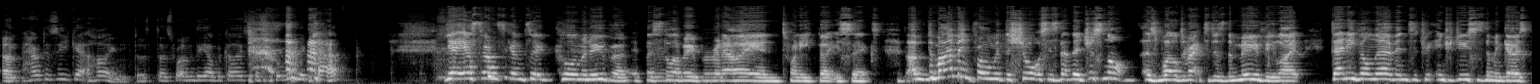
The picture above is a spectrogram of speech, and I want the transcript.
Um, how does he get home? Does does one of the other guys just call him a cab? Yeah, he has to ask them to call him an Uber if they still have Uber in LA in 2036. Um, the, my main problem with the shorts is that they're just not as well directed as the movie. Like, Denis Villeneuve introduces them and goes,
